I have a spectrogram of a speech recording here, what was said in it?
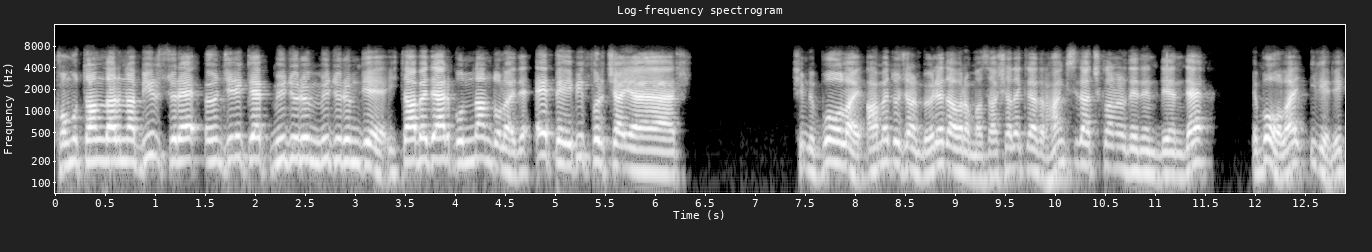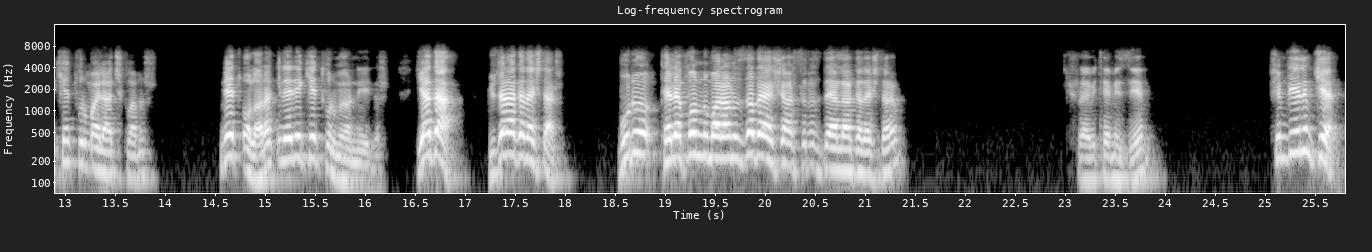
komutanlarına bir süre öncelikle hep müdürüm müdürüm diye hitap eder. Bundan dolayı da epey bir fırça yer. Şimdi bu olay Ahmet Hoca'nın böyle davranması aşağıdakilerden hangisiyle açıklanır dediğinde e, bu olay ileriye ket vurmayla açıklanır. Net olarak ileriye ket vurma örneğidir. Ya da güzel arkadaşlar bunu telefon numaranızda da yaşarsınız değerli arkadaşlarım. Şurayı bir temizleyeyim. Şimdi diyelim ki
